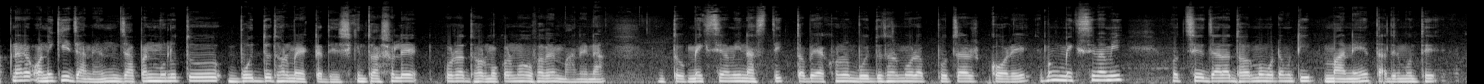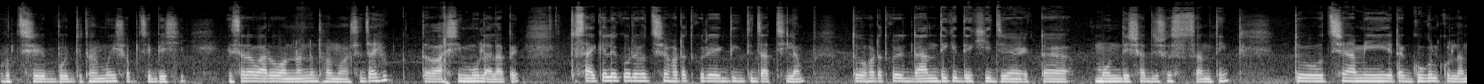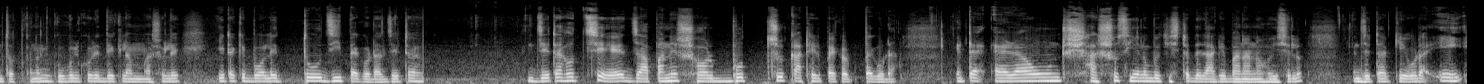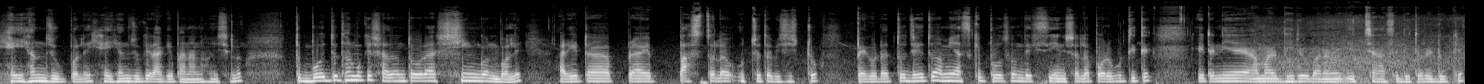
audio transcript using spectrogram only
আপনারা অনেকেই জানেন, জাপান মূলত বৌদ্ধ ধর্মের একটা দেশ, কিন্তু আসলে ওরা ধর্মকর্ম ওভাবে মানে না। তো ম্যাক্সিমামই নাস্তিক, তবে এখনও বৌদ্ধ ধর্ম ওরা প্রচার করে এবং ম্যাক্সিমামই হচ্ছে যারা ধর্ম মোটামুটি মানে তাদের মধ্যে হচ্ছে বৌদ্ধ ধর্মই সবচেয়ে বেশি। এছাড়াও আরও অন্যান্য ধর্ম আছে। যাই হোক, তো আসি মূল আলাপে। তো সাইকেলে করে হচ্ছে হঠাৎ করে একদিক দিয়ে যাচ্ছিলাম। তো হঠাৎ করে ডান দিকে দেখি যে একটা মন্দির সাদৃশ্য সামথিং তো হচ্ছে আমি এটা গুগল করলাম তৎক্ষণাৎ গুগল করে দেখলাম আসলে এটাকে বলে তোজি প্যাগোডা যেটা যেটা হচ্ছে জাপানের সর্বোচ্চ কাঠের প্যাগোডা। এটা অ্যারাউন্ড সাতশো ছিয়ানব্বই খ্রিস্টাব্দের আগে বানানো হয়েছিল, যেটাকে ওরা এই হেইহান যুগ বলে হেইহান যুগের আগে বানানো হয়েছিল। তো বৌদ্ধ ধর্মকে সাধারণত ওরা সিঙ্গন বলে, আর এটা প্রায় পাঁচতলা উচ্চতা বিশিষ্ট প্যাগোডা। তো যেহেতু আমি আজকে প্রথম দেখছি, ইনশাল্লাহ পরবর্তীতে এটা নিয়ে আমার ভিডিও বানানোর ইচ্ছা আছে ভিতরে ঢুকে।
